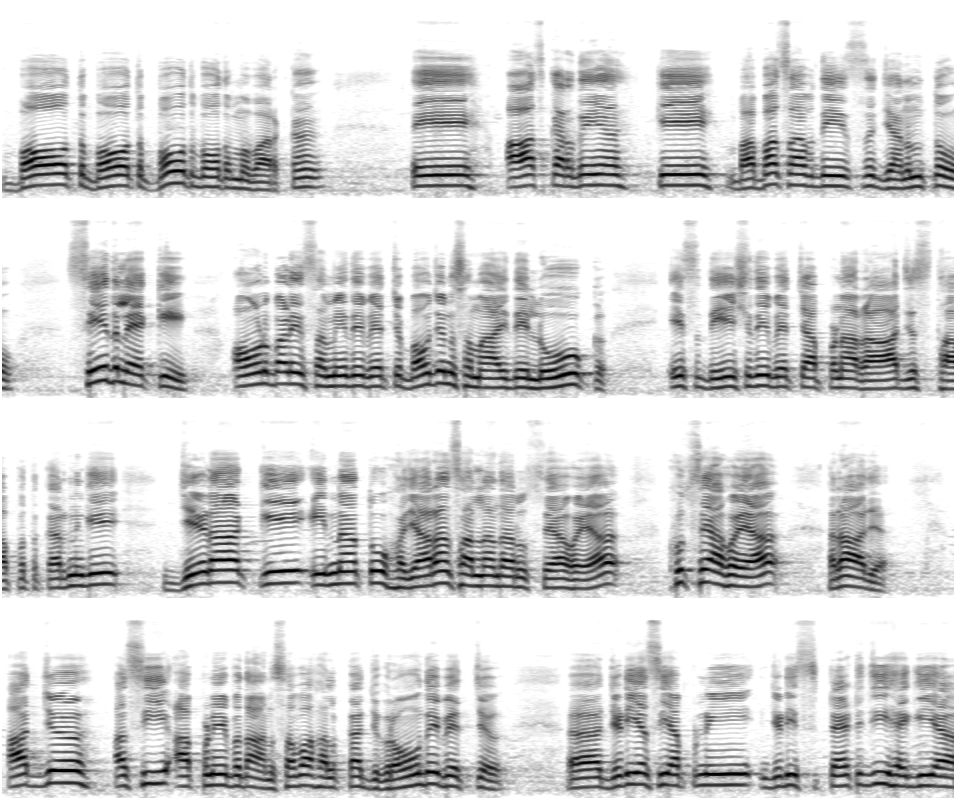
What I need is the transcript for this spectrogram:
ਬਹੁਤ ਬਹੁਤ ਬਹੁਤ ਬਹੁਤ ਮੁਬਾਰਕਾਂ। ਤੇ ਆਸ ਕਰਦੇ ਹਾਂ ਕਿ ਬਾਬਾ ਸਾਹਿਬ ਦੇ ਇਸ ਜਨਮ ਤੋਂ ਸੇਧ ਲੈ ਕੇ ਆਉਣ ਵਾਲੇ ਸਮੇਂ ਦੇ ਵਿੱਚ ਬਹੁਜਨ ਸਮਾਜ ਦੇ ਲੋਕ ਇਸ ਦੇਸ਼ ਦੇ ਵਿੱਚ ਆਪਣਾ ਰਾਜ ਸਥਾਪਿਤ ਕਰਨਗੇ, ਜਿਹੜਾ ਕਿ ਇਹਨਾਂ ਤੋਂ ਹਜ਼ਾਰਾਂ ਸਾਲਾਂ ਦਾ ਰੁੱਸਿਆ ਹੋਇਆ, ਖੁੱਸਿਆ ਹੋਇਆ ਰਾਜ ਅੱਜ ਅਸੀਂ ਆਪਣੇ ਵਿਧਾਨ ਸਭਾ ਹਲਕਾ ਜਗਰਾਉਂ ਦੇ ਵਿੱਚ ਜਿਹੜੀ ਅਸੀਂ ਆਪਣੀ ਜਿਹੜੀ ਸਟ੍ਰੈਟਜੀ ਹੈਗੀ ਆ,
